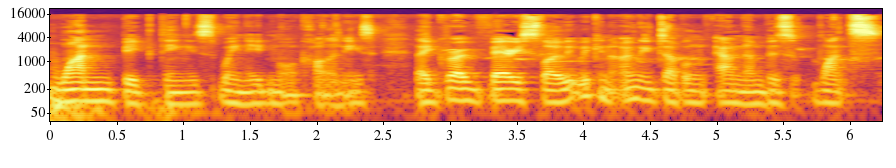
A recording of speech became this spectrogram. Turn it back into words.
one big thing is we need more colonies. They grow very slowly. We can only double our numbers once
